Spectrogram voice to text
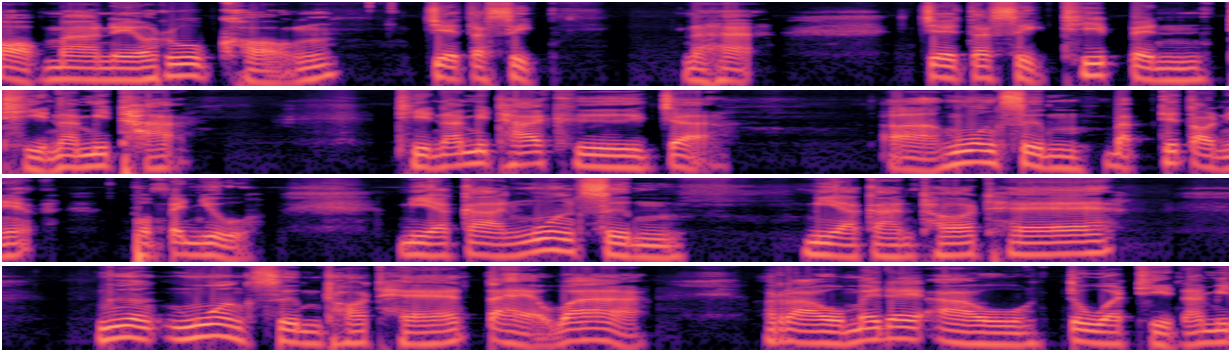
ออกมาในรูปของเจตสิกนะฮะเจตสิกที่เป็นถีนามิทะถีนามิทะคือจะอง่วงซึมแบบที่ตอนนี้ผมเป็นอยู่ มีอาการง่วงซึม มีอาการท้อแท้เงื่องง่วงซึมท้อแท้แต่ว่า เราไม่ได้เอาตัวถีนามิ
